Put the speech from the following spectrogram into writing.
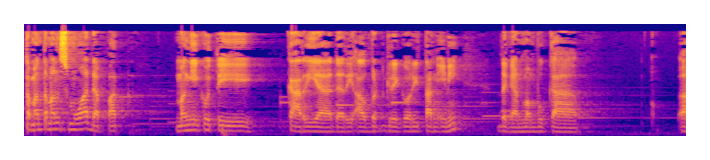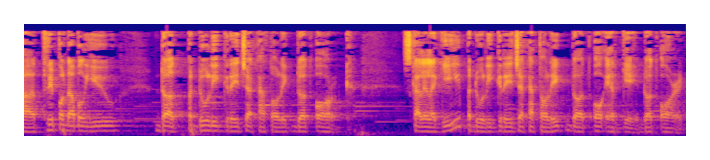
Teman-teman semua dapat mengikuti karya dari Albert Gregory Tan ini dengan membuka uh, www.peduligerejakatholic.org Sekali lagi, peduligerejakatholic.org.org.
